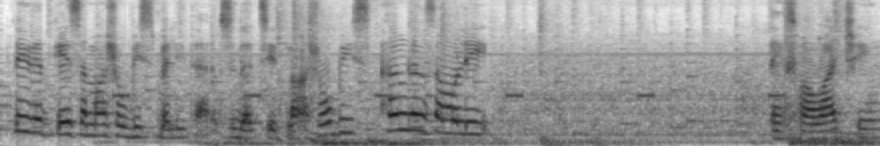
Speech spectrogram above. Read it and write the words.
updated kayo sa mga showbiz balita. So that's it mga showbiz. Hanggang sa muli. Thanks for watching.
